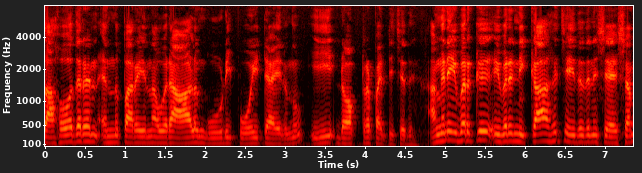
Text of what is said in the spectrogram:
സഹോദരൻ എന്ന് പറയുന്ന ഒരാളും കൂടി പോയിട്ടായിരുന്നു ഈ ഡോക്ടറെ പറ്റിച്ചത്. അങ്ങനെ ഇവർക്ക് ഇവരെ നിക്കാഹ് ചെയ്തതിന് ശേഷം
